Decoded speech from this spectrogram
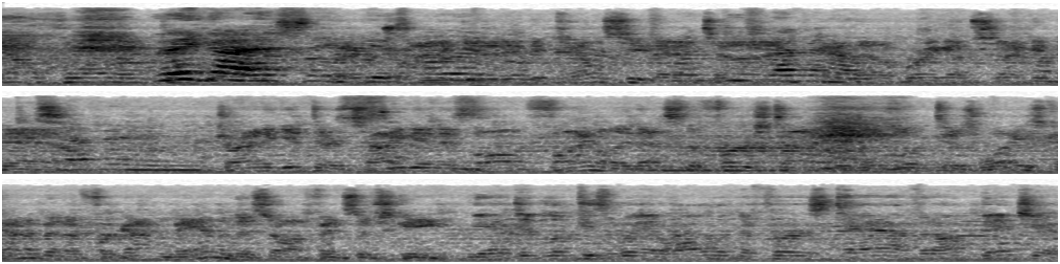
that'll fall in- they got a safety. Trying to get it into Kelce that time. 27 And that'll bring up second down. Seven. Trying to get their tight end involved finally. That's the first time that they've looked his way. He's kind of been a forgotten man in this offensive scheme. Yeah, did look his way at all in the first half, and I'll bet you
